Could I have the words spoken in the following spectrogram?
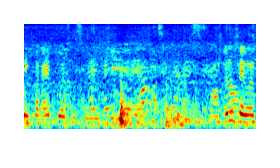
tem qualquer coisa assim que é. Eu não sei, mas.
